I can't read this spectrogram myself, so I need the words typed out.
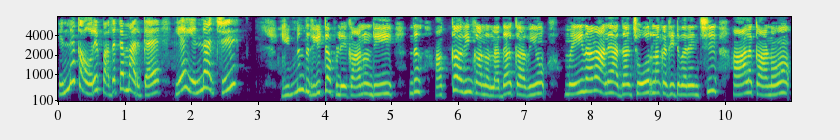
என்னக்கா ஒரே பதட்டமா இருக்க? ஏன் என்னாச்சு? இன்னும் இந்த ரீட்டா பிள்ளைய காணும்டி. இந்த அக்காவையும் காணும் லதாக்காவையும். மெயினான ஆளே அதான். சோறுலாம் கட்டிட்டு வரேன்ச்சு. ஆளை காணும்.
